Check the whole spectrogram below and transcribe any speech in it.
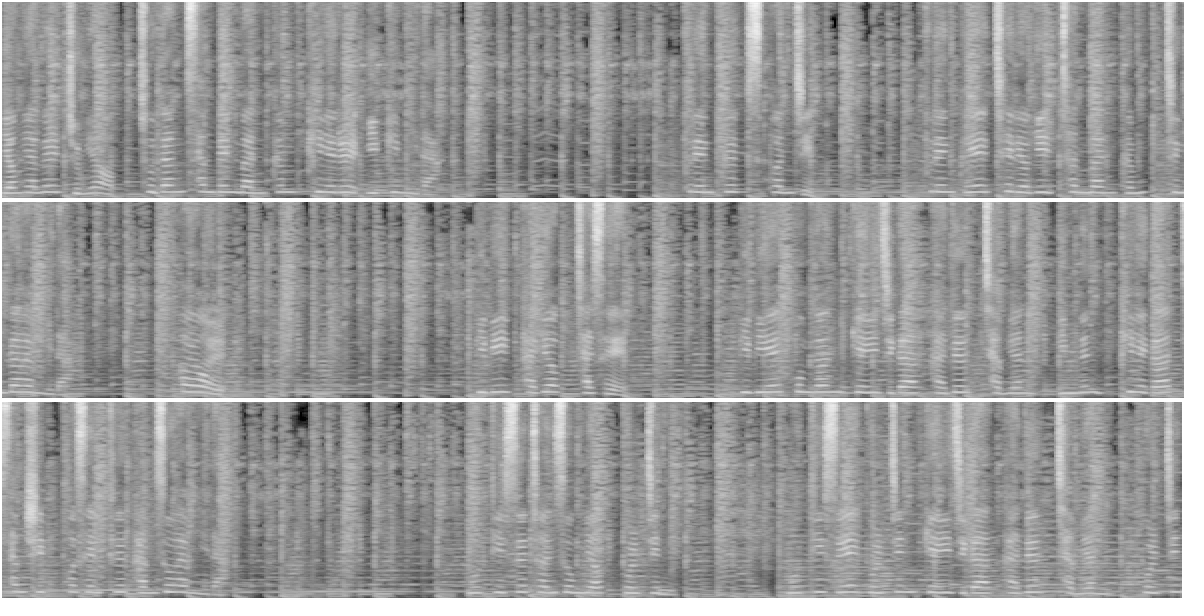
영향을 주며 초당 300만큼 피해를 입힙니다. 프랭크 스펀지. 프랭크의 체력이 천만큼 증가합니다. 헐. 비비 타격 자세. BB의 홈런 게이지가 가득 차면 입는 피해가 30% 감소합니다. 모티스 전속력 돌진 모티스의 돌진 게이지가 가득 차면 돌진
